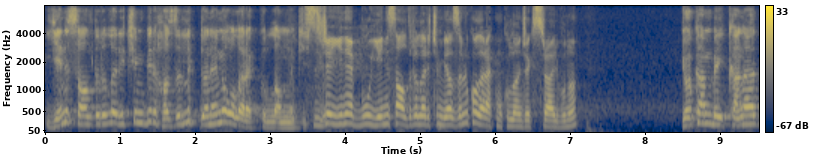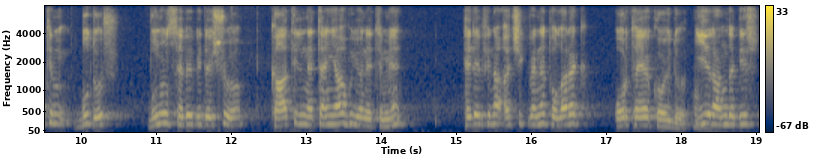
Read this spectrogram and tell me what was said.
yeni saldırılar için bir hazırlık dönemi olarak kullanmak istiyor. Sizce yine bu yeni saldırılar için bir hazırlık olarak mı kullanacak İsrail bunu? Gökhan Bey kanaatim budur. Bunun sebebi de şu. Katil Netanyahu yönetimi hedefini açık ve net olarak ortaya koydu. İran'da bir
